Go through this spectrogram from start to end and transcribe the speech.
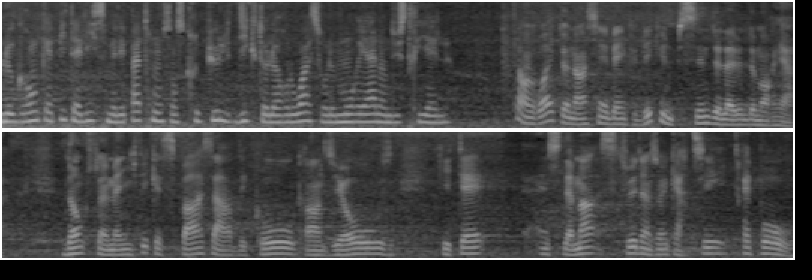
Le grand capitalisme et les patrons sans scrupules dictent leurs lois sur le Montréal industriel. L'endroit est un ancien bain public, une piscine de la ville de Montréal. Donc, c'est un magnifique espace art déco, grandiose, qui était incidemment situé dans un quartier très pauvre.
